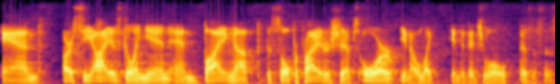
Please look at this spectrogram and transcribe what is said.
and RCI is going in and buying up the sole proprietorships or, you know, like individual businesses.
